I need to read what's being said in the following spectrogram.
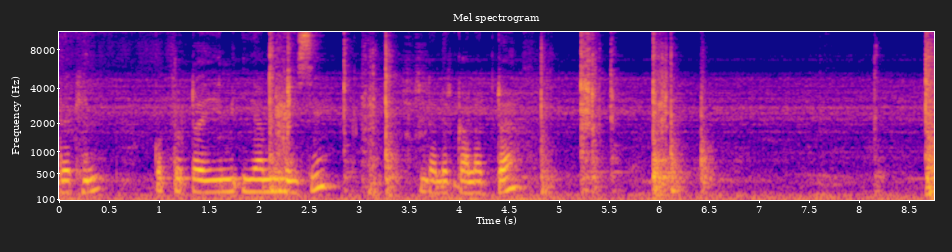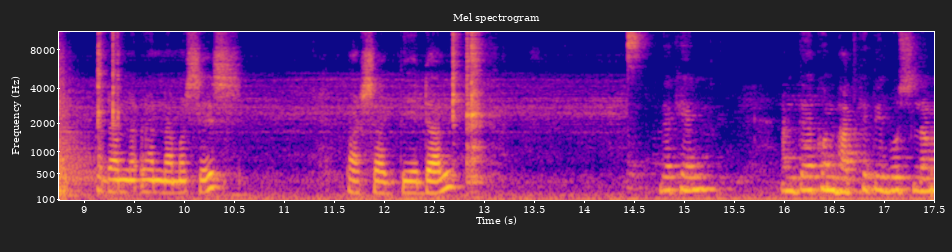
দেখেন কতটা ইয়ামি হয়েছে। ডালের কালারটা। রান্না রান্না আমার শেষ। পাট শাক দিয়ে ডাল। দেখেন, আমি তো এখন ভাত খেতে বসলাম।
